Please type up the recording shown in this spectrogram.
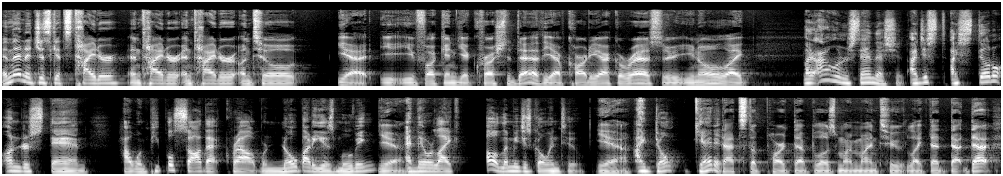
and then it just gets tighter and tighter and tighter until, yeah, you, you fucking get crushed to death. You have cardiac arrest or, you know, like, Like I don't understand that shit. I just I still don't understand how when people saw that crowd where nobody is moving, Yeah. and they were like, "Oh, let me just go into." yeah. I don't get it. That's the part that blows my mind too. Like that, that, that,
